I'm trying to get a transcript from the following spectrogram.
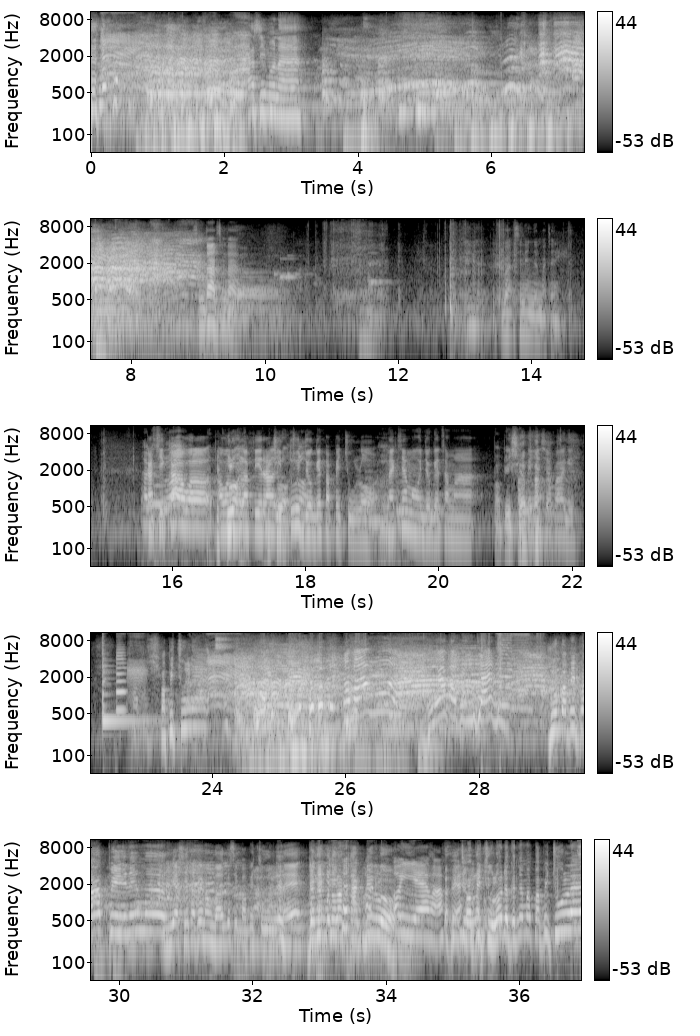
Kasih Mona. Sebentar, sebentar. Coba sini Jan bacain. Papi Culo. awal Papi awal Culo mula ya? viral Papi Culo. itu joget Pape Culo. Nextnya mau joget sama Papi siapa? papinya siapa lagi? Papi cule. Gak mau. Gue papi Ijan. Belum papi-papi ini mah. Iya sih, tapi emang bagus sih Pape Cule. Jangan menolak takdir loh. Oh iya, maaf ya. Papi culo deketnya sama papi cule.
